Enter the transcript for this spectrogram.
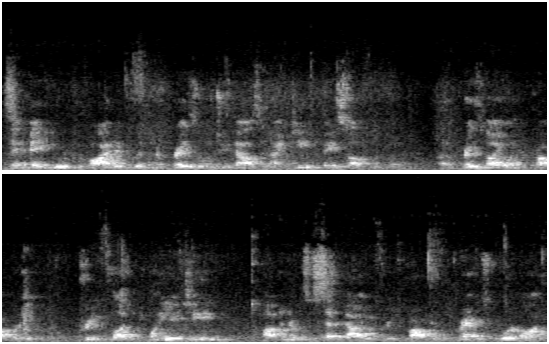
saying, hey, you were provided with an appraisal in 2019 based off of an appraised value on your property pre-flood in 2018, uh, and there was a set value for each property that the grant was awarded on.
